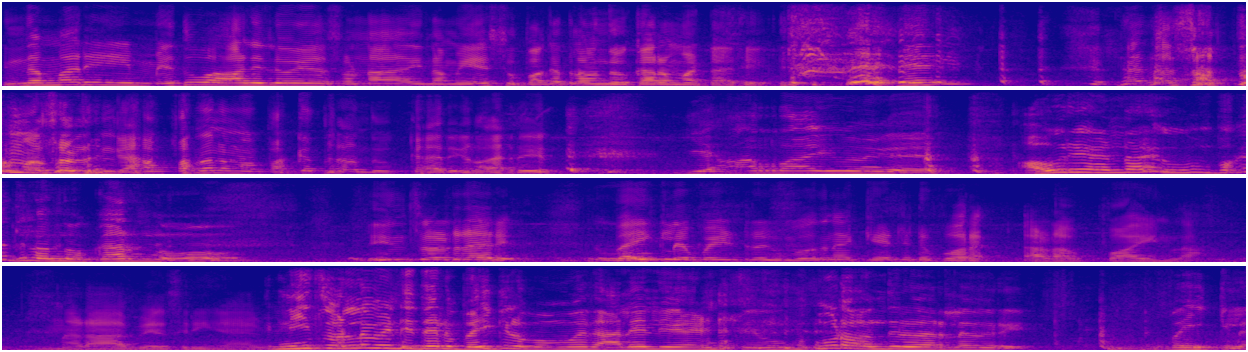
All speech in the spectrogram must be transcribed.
இந்த மாதிரி மெதுவா ஆளிலோய சொன்னா நம்ம இயேசு பக்கத்துல வந்து உட்கார மாட்டாரு. சத்தமா சொல்லுங்க? அப்பதான் நம்ம பக்கத்துல வந்து உட்காருவாரு. யாரா இவனுங்க? அவரு என்ன இவன் பக்கத்துல வந்து உட்காரணும்? அப்படின்னு சொல்றாரு. பைக்ல போயிட்டு இருக்கும்போது நான் கேட்டுட்டு போறேன். அடா பாயிங்களா என்னடா பேசுறீங்க. நீ சொல்ல வேண்டியது பைக்ல போகும்போது அலையிலையான்ட்டு உங்க கூட வந்துருவார்ல அவரு பைக்ல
